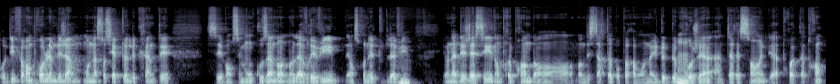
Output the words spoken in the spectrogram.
aux, différents problèmes. Déjà, mon associé actuel de Créanté, c'est bon, c'est mon cousin dans, dans, la vraie vie et on se connaît toute la vie. Mmh on a déjà essayé d'entreprendre dans, dans des startups auparavant. On a eu deux, deux mmh. projets intéressants il y a trois, quatre ans.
